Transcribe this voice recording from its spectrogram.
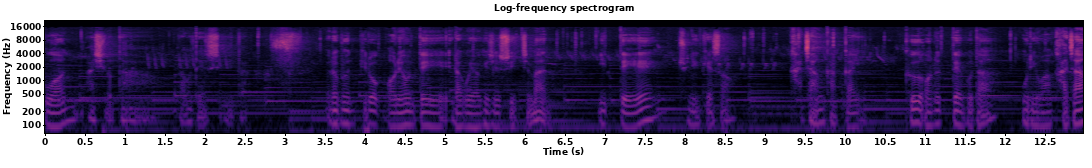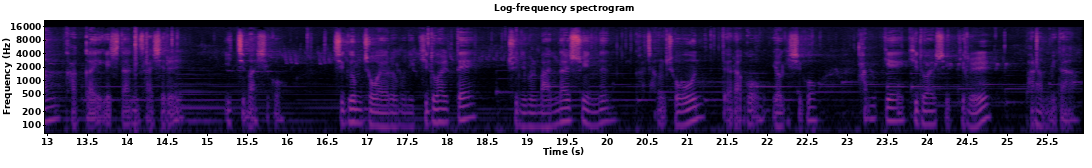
구원하시노다라고 되어 있습니다. 여러분 비록 어려운 때라고 여겨질 수 있지만 이때에 주님께서 가장 가까이 그 어느 때보다 우리와 가장 가까이 계시다는 사실을 잊지 마시고 지금 저와 여러분이 기도할 때 주님을 만날 수 있는 가장 좋은 때라고 여기시고 함께 기도할 수 있기를 바랍니다.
